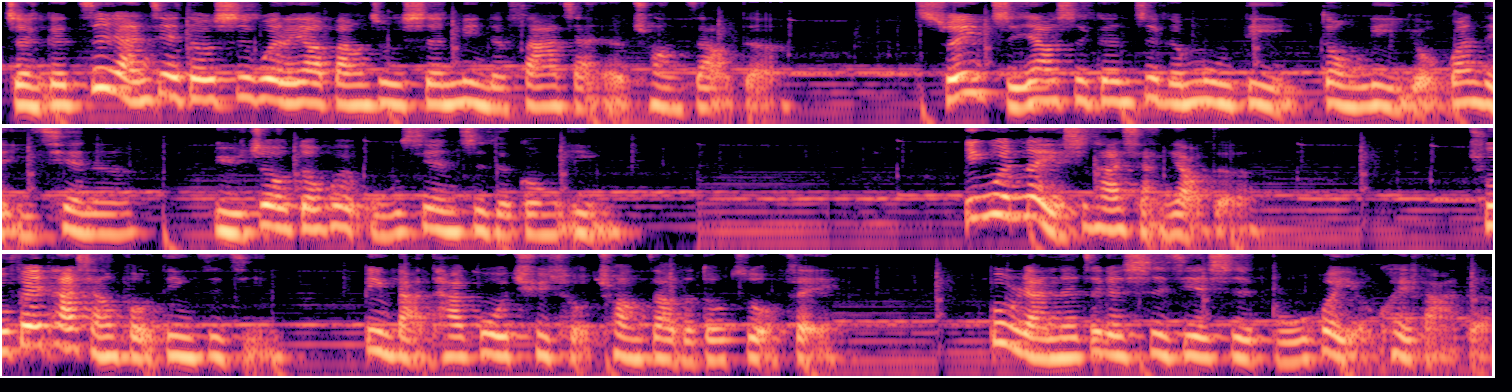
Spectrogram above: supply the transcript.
整个自然界都是为了要帮助生命的发展而创造的，所以只要是跟这个目的、动力有关的一切呢，宇宙都会无限制的供应，因为那也是他想要的。除非他想否定自己，并把他过去所创造的都作废，不然呢，这个世界是不会有匮乏的。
